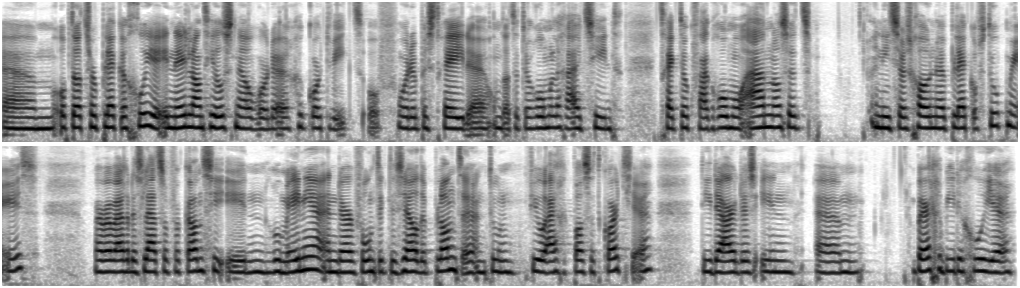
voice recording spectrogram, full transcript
um, op dat soort plekken groeien in Nederland heel snel worden gekortwiekt of worden bestreden omdat het er rommelig uitziet. Trekt ook vaak rommel aan als het een niet zo schone plek of stoep meer is. Maar we waren dus laatst op vakantie in Roemenië en daar vond ik dezelfde planten. En toen viel eigenlijk pas het kwartje, die daar dus in um, berggebieden groeien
